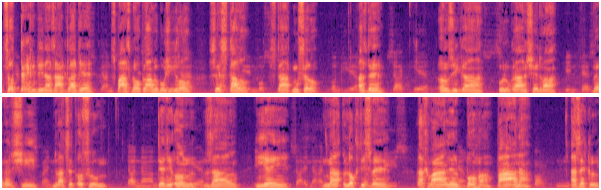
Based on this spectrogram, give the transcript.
co tehdy na základě spásného plánu Božího se stalo, stát muselo. A zde on říká u Lukáše 2 ve verši 28, tedy on vzal jej na lokty své a chválil Boha, Pána a řekl,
